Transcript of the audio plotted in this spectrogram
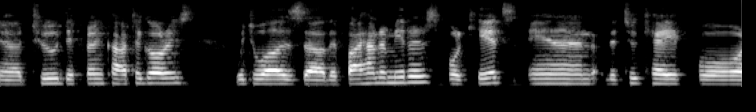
uh, two different categories, which was uh, the 500 meters for kids and the 2K for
